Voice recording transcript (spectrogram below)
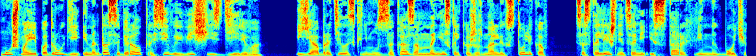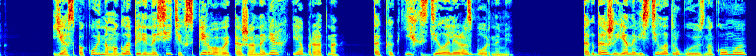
Муж моей подруги иногда собирал красивые вещи из дерева, и я обратилась к нему с заказом на несколько журнальных столиков со столешницами из старых винных бочек. Я спокойно могла переносить их с первого этажа наверх и обратно, так как их сделали разборными. Тогда же я навестила другую знакомую,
